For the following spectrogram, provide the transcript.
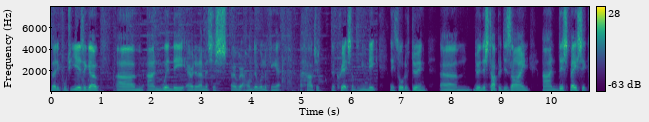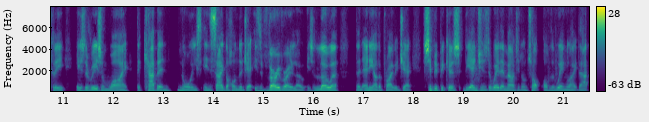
30, 40 years ago. Um, and when the aerodynamicists over at Honda were looking at how to create something unique, they thought of doing um, doing this type of design. And this basically is the reason why the cabin noise inside the Honda Jet is very, very low. It's lower than any other private jet, simply because the engines, the way they're mounted on top of the wing like that,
